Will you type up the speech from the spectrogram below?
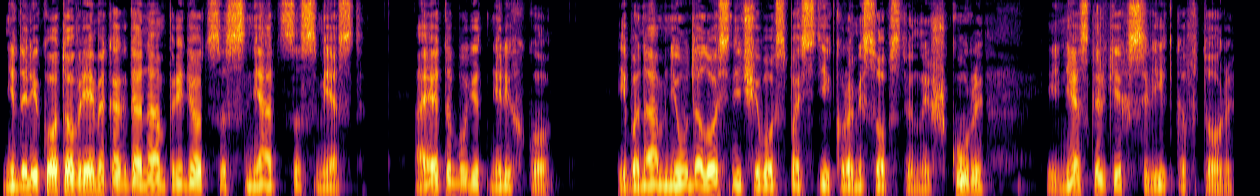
Недалеко то время, когда нам придется сняться с места, а это будет нелегко, ибо нам не удалось ничего спасти, кроме собственной шкуры и нескольких свитков Торы.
